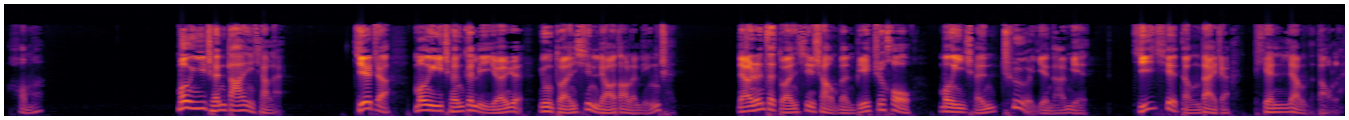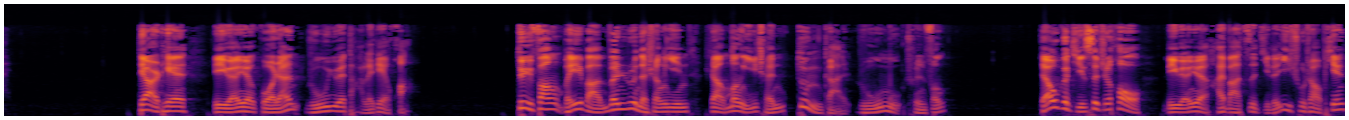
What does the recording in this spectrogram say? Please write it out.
好吗？”孟依晨答应下来。接着，孟依晨跟李媛媛用短信聊到了凌晨，两人在短信上吻别之后，孟依晨彻夜难眠，急切等待着天亮的到来。第二天，李媛媛果然如约打来电话，对方委婉温润的声音让孟依晨顿感如沐春风。聊过几次之后，李媛媛还把自己的艺术照片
